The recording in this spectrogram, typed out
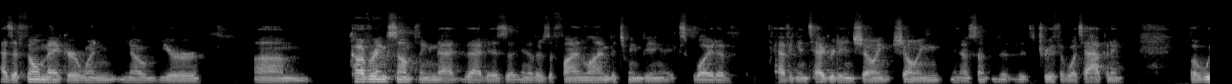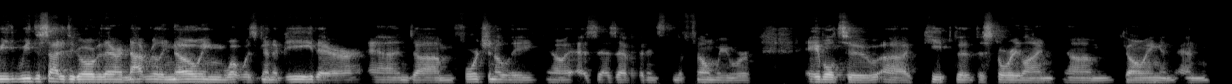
as a filmmaker when you know you're um, covering something that that is a, you know there's a fine line between being exploitive having integrity and showing showing you know some, the, the truth of what's happening but we we decided to go over there not really knowing what was going to be there and um, fortunately you know as, as evidenced in the film we were able to uh, keep the, the storyline um, going and, and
